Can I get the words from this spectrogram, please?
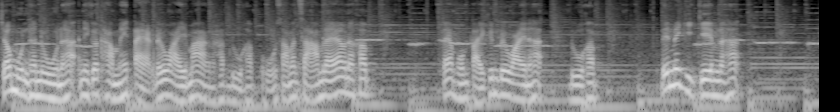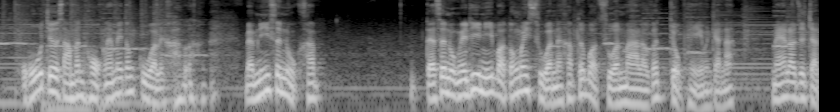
เจ้ามุนธนูนะฮะนี่ก็ทำให้แตกได้ไวมากนะครับ ดูครับโอ้สามพันสามแล้วนะครับแต้มผมไต่ขึ้นไปไวนะฮะดูครับเล่นไม่กี่เกมนะฮะ โอ้โหเจอ3,600นะไม่ต้องกลัวเลยครับ แบบนี้สนุกครับ แต่สนุกในที่นี้บอทต้องไม่สวนนะครับ ถ้าบอทสวนมาเราก็จบเหเหมือนกันนะ แม้เราจะจัด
